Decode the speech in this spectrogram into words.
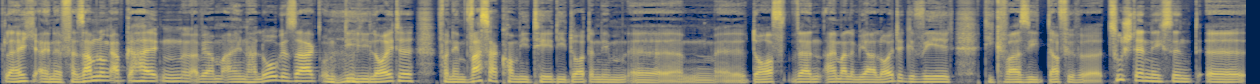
gleich eine Versammlung abgehalten. Wir haben allen Hallo gesagt und Mhm. die, die Leute von dem Wasserkomitee, die dort in dem ähm, äh, Dorf werden einmal im Jahr Leute gewählt, die quasi dafür zuständig sind, äh,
